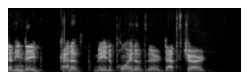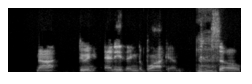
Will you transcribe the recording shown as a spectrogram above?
I mean, they've kind of made a point of their depth chart not doing anything to block him. Mm-hmm. So,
